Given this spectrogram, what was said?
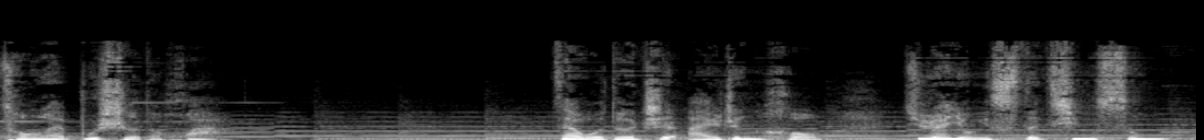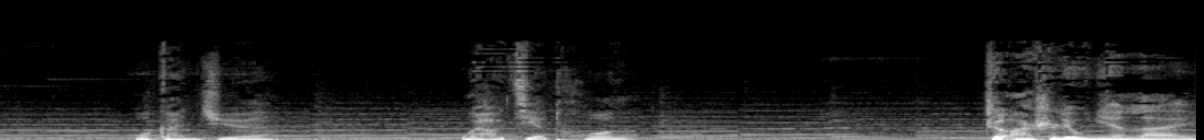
从来不舍得花。在我得知癌症后，居然有一丝的轻松，我感觉我要解脱了。这二十六年来，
